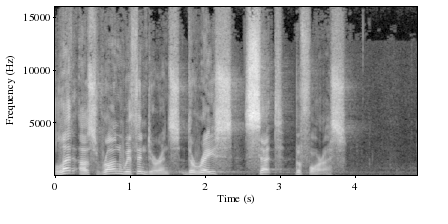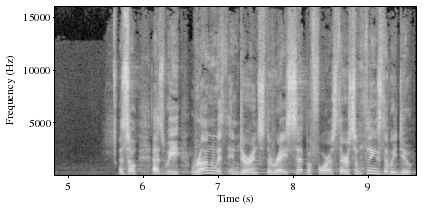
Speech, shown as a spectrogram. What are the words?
Let us run with endurance the race set before us. And so, as we run with endurance the race set before us, there are some things that we do.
